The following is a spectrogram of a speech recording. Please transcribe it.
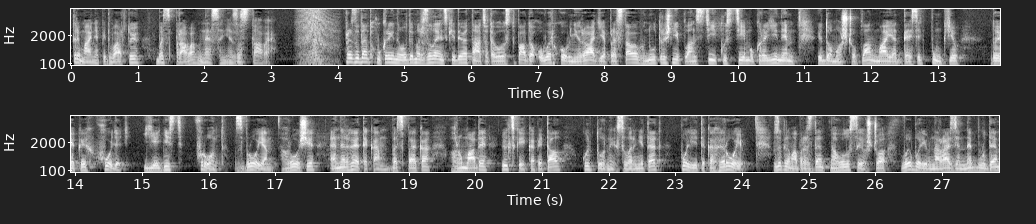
тримання під вартою без права внесення застави. Президент України Володимир Зеленський 19 листопада у Верховній Раді представив внутрішній план стійкості України. Відомо, що план має 10 пунктів, до яких входять єдність, фронт, зброя, гроші, енергетика, безпека, громади, людський капітал, культурний суверенітет. Політика героїв. Зокрема, президент наголосив, що виборів наразі не буде.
